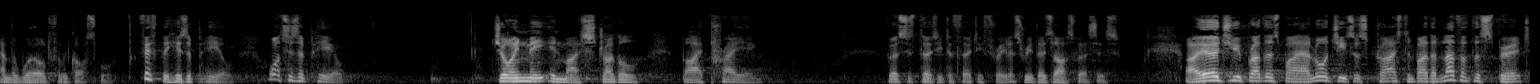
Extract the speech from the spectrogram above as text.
and the world for the gospel. Fifthly, his appeal. What's his appeal? Join me in my struggle by praying. Verses 30 to 33. Let's read those last verses. I urge you, brothers, by our Lord Jesus Christ and by the love of the Spirit,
